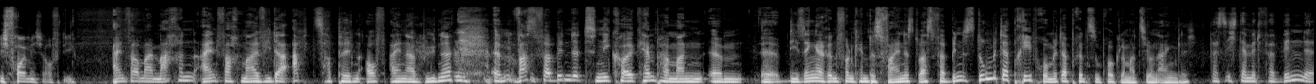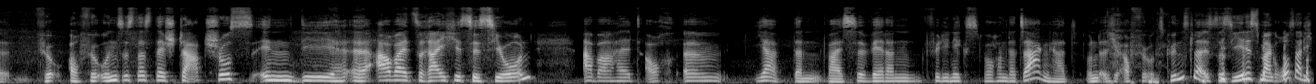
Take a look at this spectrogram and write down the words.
ich freue mich auf die. Einfach mal machen, einfach mal wieder abzappeln auf einer Bühne. ähm, was verbindet Nicole Kempermann, ähm, äh, die Sängerin von Campus Finest, was verbindest du mit der Prepro, mit der Prinzenproklamation eigentlich? Was ich damit verbinde, für, auch für uns ist das der Startschuss in die äh, arbeitsreiche Session, aber halt auch, ähm, ja, dann weißt du, wer dann für die nächsten Wochen das Sagen hat. Und ich, auch für uns Künstler ist das jedes Mal großartig,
